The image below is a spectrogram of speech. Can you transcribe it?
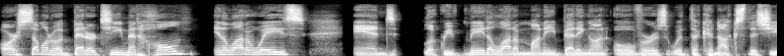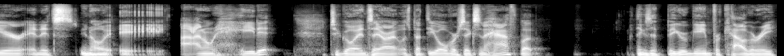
are somewhat of a better team at home in a lot of ways. And look, we've made a lot of money betting on overs with the Canucks this year. And it's, you know, it, I don't hate it to go ahead and say, all right, let's bet the over six and a half. But I think it's a bigger game for Calgary.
